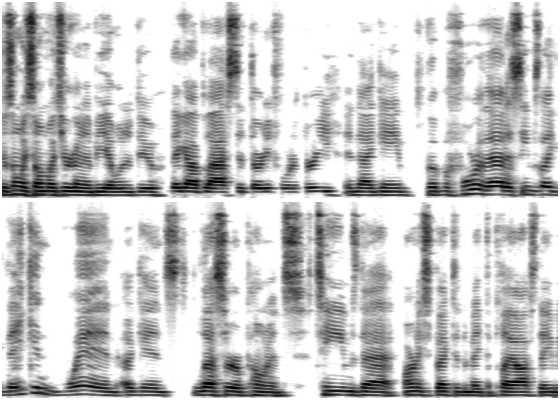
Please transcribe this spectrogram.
there's only so much you're going to be able to do. They got blasted 34 to 3 in that game. But before that, it seems like they can win against lesser opponents, teams that aren't expected to make the playoffs. They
